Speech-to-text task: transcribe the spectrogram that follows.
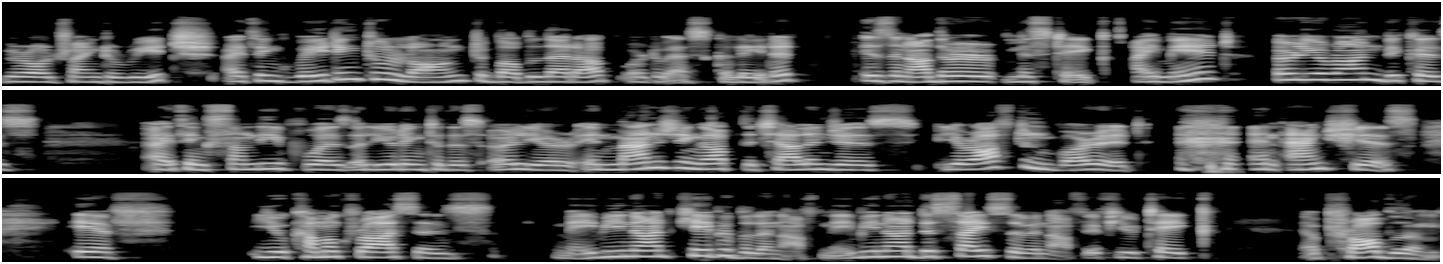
we're all trying to reach. I think waiting too long to bubble that up or to escalate it is another mistake I made earlier on because I think Sandeep was alluding to this earlier. In managing up the challenges, you're often worried and anxious if you come across as maybe not capable enough, maybe not decisive enough if you take a problem,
